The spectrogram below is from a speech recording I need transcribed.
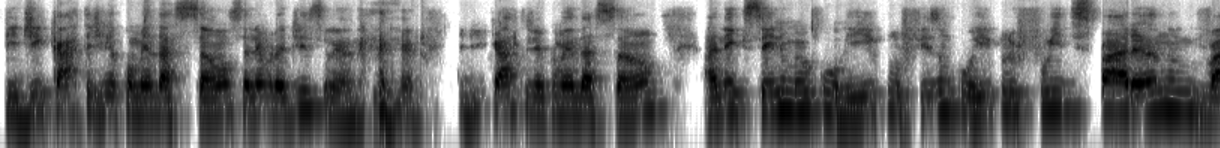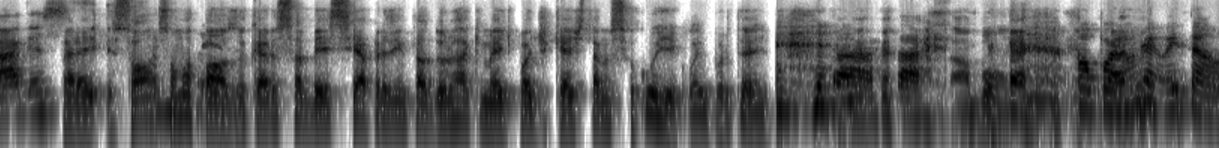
pedi carta de recomendação. Você lembra disso, Leandro? pedi carta de recomendação, anexei no meu currículo, fiz um currículo e fui disparando em vagas. Peraí, só, só uma pausa. Eu quero saber se apresentador do HackMed Podcast está no seu currículo, é importante. Tá, tá. tá bom. Vou pôr no meu, então.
